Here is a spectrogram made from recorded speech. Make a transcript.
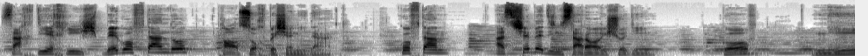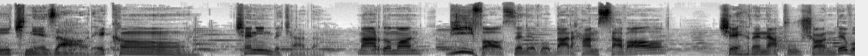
سختی خیش بگفتند و پاسخ بشنیدند. گفتم از چه بدین سرای شدیم؟ گفت نیک نظاره کن. چنین بکردم. مردمان بی فاصله و بر هم سوار چهره نپوشانده و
